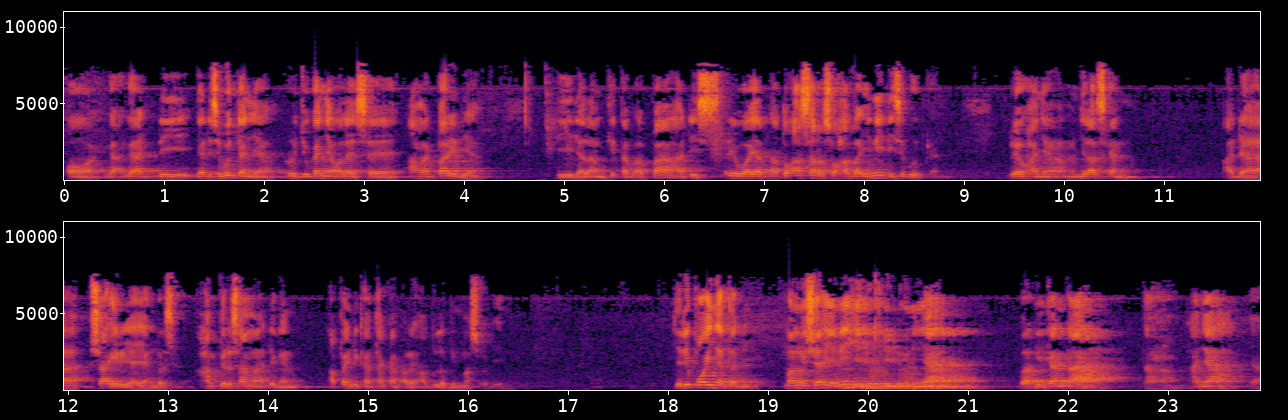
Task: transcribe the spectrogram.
Oh, nggak nggak di nggak disebutkan ya rujukannya oleh se Ahmad Farid ya di dalam kitab apa hadis riwayat atau asar sahabat ini disebutkan. Beliau hanya menjelaskan ada syair ya yang hampir sama dengan apa yang dikatakan oleh Abdullah bin Mas'ud ini. Jadi poinnya tadi, manusia ini hidup di dunia bagikan tak, tak hanya ya,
